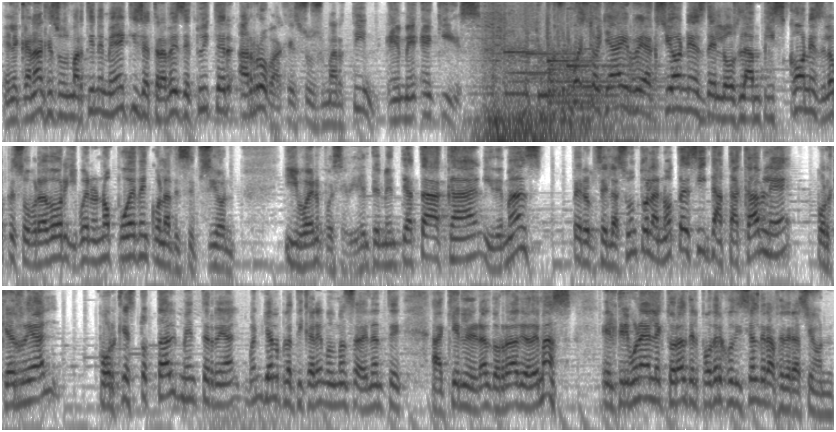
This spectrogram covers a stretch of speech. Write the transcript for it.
en el canal Jesús Martín MX, y a través de Twitter, arroba Jesús Martín MX. Por supuesto, ya hay reacciones de los lambiscones de López Obrador, y bueno, no pueden con la decepción. Y bueno, pues evidentemente atacan y demás, pero pues el asunto, la nota es inatacable, ¿eh? Porque es real, porque es totalmente real. Bueno, ya lo platicaremos más adelante aquí en el Heraldo Radio. Además, el Tribunal Electoral del Poder Judicial de la Federación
